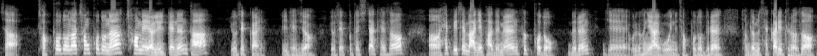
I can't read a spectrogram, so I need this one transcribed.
자, 적포도나 청포도나 처음에 열릴 때는 다 요 색깔이 되죠. 요 색부터 시작해서 어, 햇빛을 많이 받으면 흑포도들은 이제 우리가 흔히 알고 있는 적포도들은 점점 색깔이 들어서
